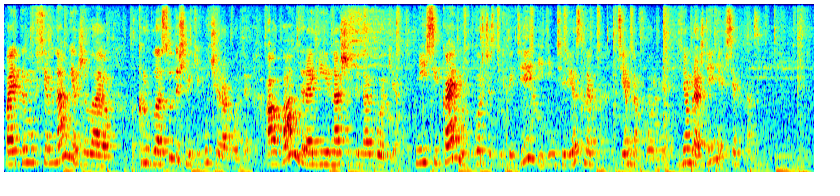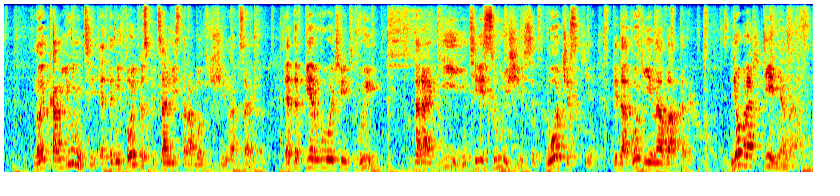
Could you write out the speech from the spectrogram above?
Поэтому всем нам я желаю круглосуточной кипучей работы. А вам, дорогие наши педагоги, неиссякаемых творческих идей и интересных тем на форуме. Днем рождения всех нас! Но это комьюнити, это не только специалисты, работающие над сайтом, это в первую очередь вы, дорогие, интересующиеся, творческие педагоги и инноваторы. С днем рождения нас!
